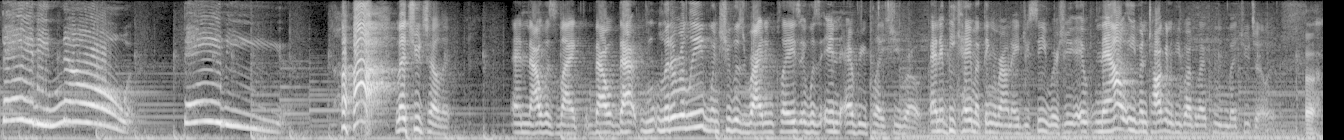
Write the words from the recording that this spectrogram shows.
baby, no, baby. Let you tell it. And that was like that that literally when she was writing plays, it was in every play she wrote, and it became a thing around AGC where she it, now even talking to people, I'd be like, hmm, let you tell it. Uh,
